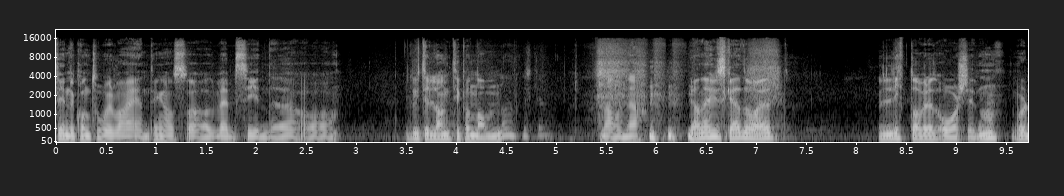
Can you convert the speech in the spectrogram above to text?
Finne kontor var én ting, og så webside og Du brukte lang tid på navnet. husker jeg. Navnet, ja. Ja, det husker jeg. Det var jo litt over et år siden hvor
